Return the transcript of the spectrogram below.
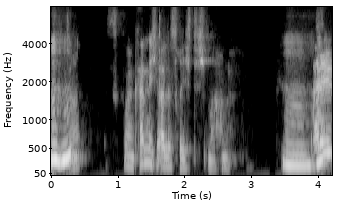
Mhm. Ja. Man kann nicht alles richtig machen. Mhm. Weil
